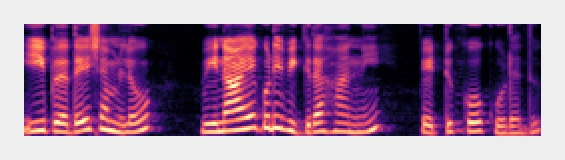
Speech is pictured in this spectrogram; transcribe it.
ఈ ప్రదేశంలో వినాయకుడి విగ్రహాన్ని పెట్టుకోకూడదు.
